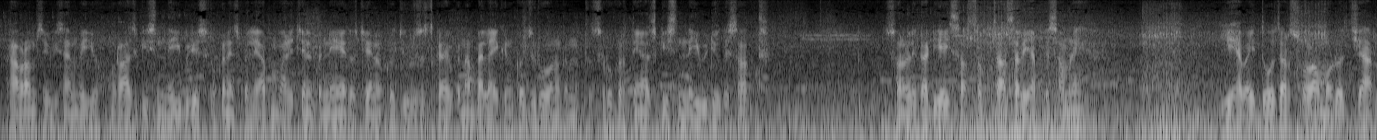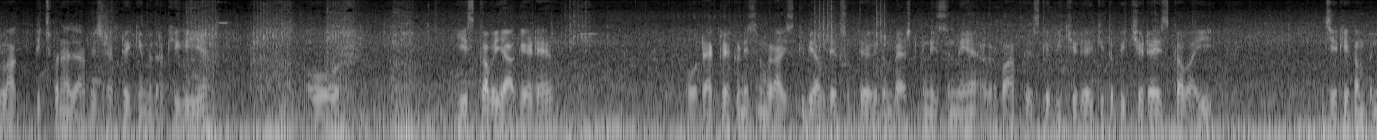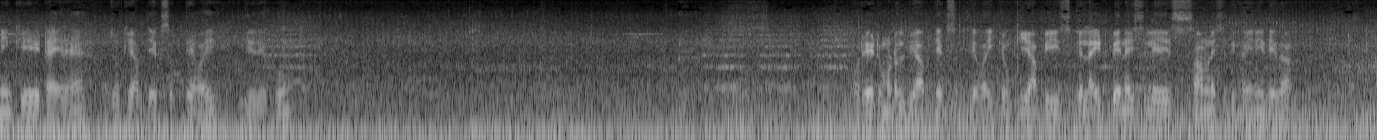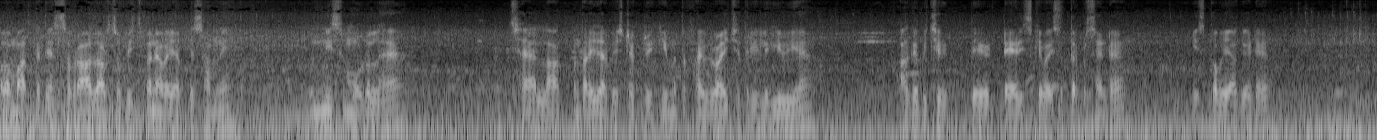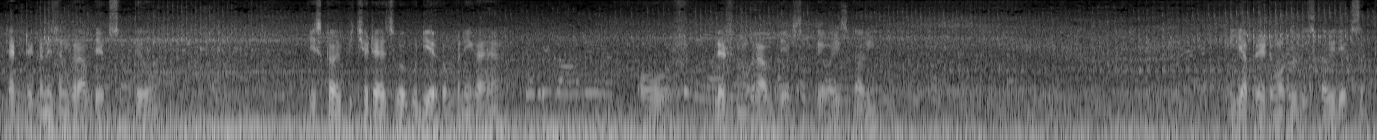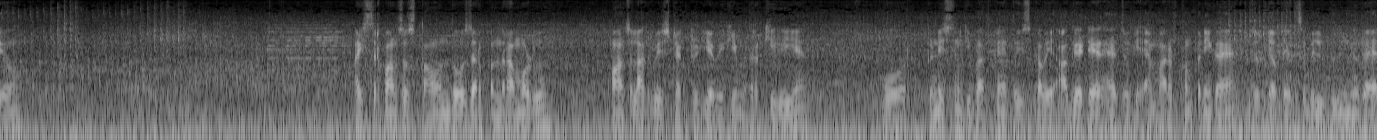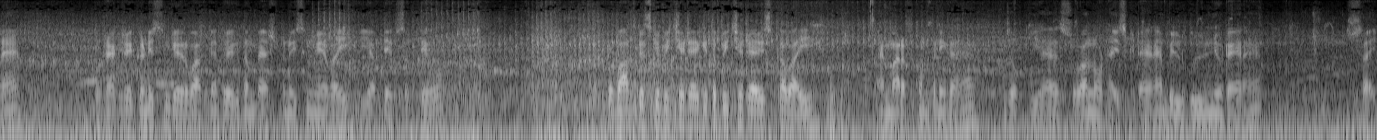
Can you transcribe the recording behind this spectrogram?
राम राम से किसान भाइयों, और आज की इस नई वीडियो शुरू करने से पहले आप हमारे चैनल पर नए हैं तो चैनल को ज़रूर सब्सक्राइब करना, बेल आइकन को ज़रूर ऑन करना। तो शुरू करते हैं आज की इस नई वीडियो के साथ। सोनालिका डी आई सात सौ पचास, अभी आपके सामने। ये है भाई 2016 मॉडल, चार लाख पचपन हज़ार रुपये इस ट्रैक्टर की कीमत रखी गई है। और ये इसका भैया गेट है। और ट्रैक्टर कंडीशन वगैरह इसकी भी आप देख सकते हो, एकदम बेस्ट कंडीशन में है। अगर बात करें इसके पीछे टायर की तो पीछे टायर इसका भाई जेके कंपनी के टायर हैं, जो कि आप देख सकते हैं भाई, ये देखो। और रेट मॉडल भी आप देख सकते हैं भाई, क्योंकि यहाँ पे इसके लाइट पे ना, इसलिए सामने से दिखाई नहीं देगा। अब हम बात करते हैं सवराज हज़ार सौ पचपन है भाई आपके सामने। उन्नीस मॉडल है छः लाख पैंतालीस हज़ार रुपये इस की कीमत, फाइबर वाली छतरी लगी हुई है। आगे पीछे टायर इसके भाई सत्तर परसेंट है। इसका भी आगे है। ट्रैक्टर कंडीशन अगर आप देख सकते हो। इसका भी पीछे टायर जो गुडियर कंपनी का है। और प्लेटफॉर्म वगैरह आप देख सकते हो भाई इसका भी। या प्लेट मॉडल भी इसका भी देख सकते हो। आइसर पाँच सौ सत्तावन, दो हज़ार पंद्रह मॉडल पाँच लाख रुपये इस ट्रैक्टर की अभी कीमत रखी गई है। और कंडीशन की बात करें तो इसका भाई आगे टायर है, जो कि एमआरएफ कंपनी का है, जो कि आप देख सकते बिल्कुल न्यू टायर है। और ट्रैक्टर की कंडीशन की अगर बात करें तो एकदम बेस्ट कंडीशन में है भाई, ये आप देख सकते हो। और बात कर इसके पीछे टायर की तो पीछे टायर इसका भाई एमआरएफ कंपनी का है, जो कि है सोलह नौ अठाईस के टायर हैं, बिल्कुल न्यू टायर हैं। सही।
